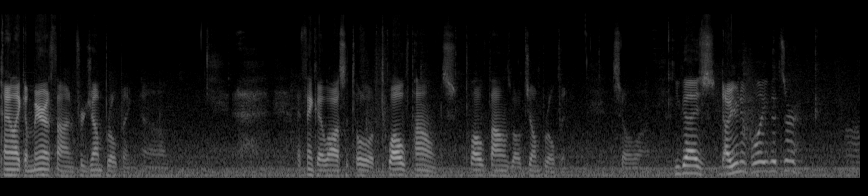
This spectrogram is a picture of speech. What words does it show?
kind of like a marathon for jump roping. I think I lost a total of 12 pounds, 12 pounds while jump roping. So, uh, you guys, are you an employee, good sir? Um,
